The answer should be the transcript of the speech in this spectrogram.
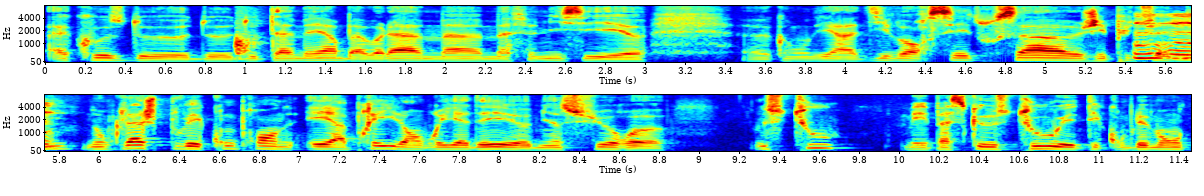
à cause de, de, de ta mère bah voilà ma, ma famille s'est euh, comment dire a divorcé tout ça j'ai plus de famille. Donc là je pouvais comprendre. Et après il a embrigadé bien sûr Stu. Mais parce que Stu était complètement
